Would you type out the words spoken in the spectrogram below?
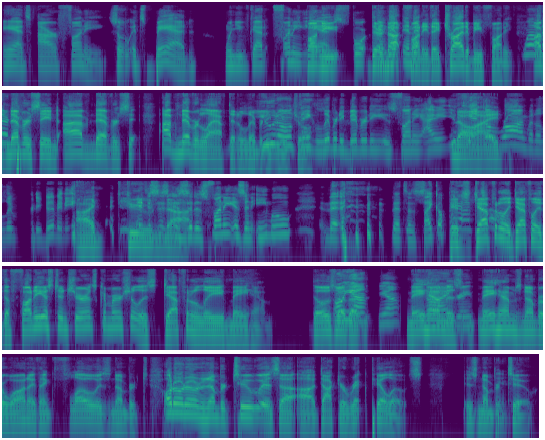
ads are funny, so it's bad when you've got funny. Funny, for They're not and funny. They try to be funny. Well, I've never seen. I've never seen. I've never laughed at a Liberty you don't Mutual. think Liberty Bibberty is funny? I mean, you No, can't I- go wrong with a Liberty Bibberty. I do is, is, it as funny as an emu that that's a psychopath? It's definitely, definitely the funniest insurance commercial is definitely Mayhem. Those Oh are the yeah, yeah. Mayhem I is agree. Mayhem's number one. I think Flow is number two. Oh no, no, no. Number two is uh, uh Dr. Rick Pillows is number Yeah. two.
